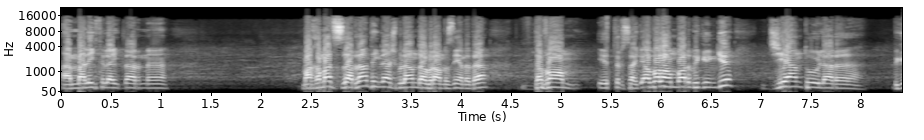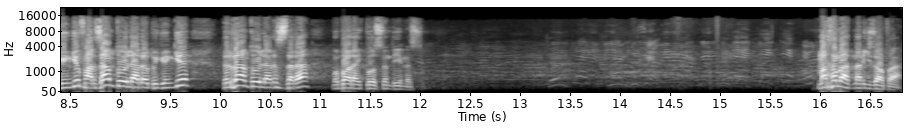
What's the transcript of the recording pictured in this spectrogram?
ammalik tilaklarni marhamat sizlardan tinglash bilan davramizni yanada davom ettirsak. Avvalambor bugungi jiyan to'ylari bugungi farzand to'ylari bugungi dilband to'ylari sizlarga muborak bo'lsin deymiz. Marhamat nargiza opa.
